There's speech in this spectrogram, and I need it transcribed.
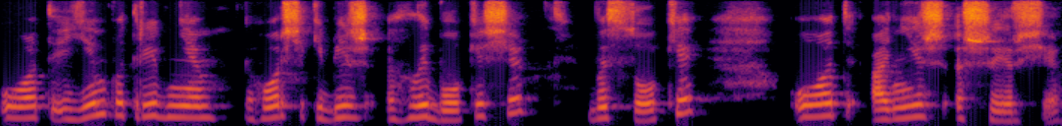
От, їм потрібні горщики більш глибокіші, високі, от, аніж ширші.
